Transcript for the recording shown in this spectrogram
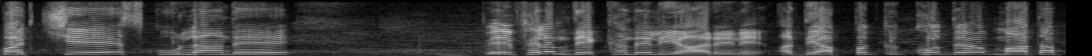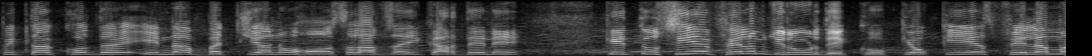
ਬੱਚੇ ਸਕੂਲਾਂ ਦੇ ਇਹ ਫਿਲਮ ਦੇਖਣ ਦੇ ਲਈ ਆ ਰਹੇ ਨੇ। ਅਧਿਆਪਕ ਖੁਦ ਮਾਤਾ ਪਿਤਾ ਖੁਦ ਇਹਨਾਂ ਬੱਚਿਆਂ ਨੂੰ ਹੌਸਲਾ ਅਫਜ਼ਾਈ ਕਰਦੇ ਨੇ ਕਿ ਤੁਸੀਂ ਇਹ ਫਿਲਮ ਜ਼ਰੂਰ ਦੇਖੋ, ਕਿਉਂਕਿ ਇਸ ਫਿਲਮ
